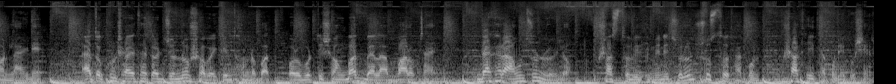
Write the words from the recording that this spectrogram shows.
অনলাইনে এতক্ষণ সাথে থাকার জন্য সবাইকে ধন্যবাদ। পরবর্তী সংবাদ বেলা বারোটায়। দেখার আমন্ত্রণ রইল। স্বাস্থ্যবিধি মেনে চলুন, সুস্থ থাকুন, সাথেই থাকুন একুশের।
